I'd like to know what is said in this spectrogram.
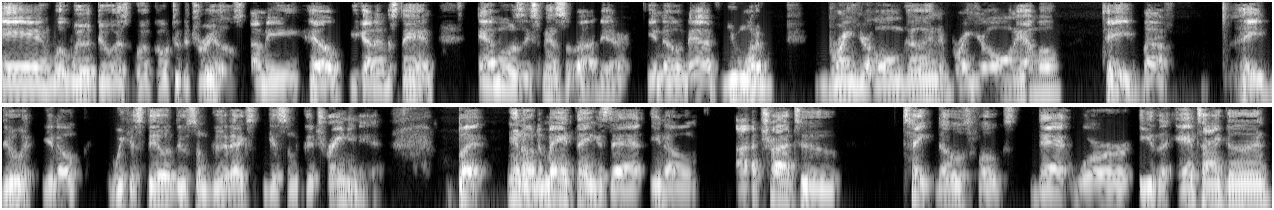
And what we'll do is we'll go to the drills. I mean, hell, you got to understand, ammo is expensive out there. You know, now if you want to bring your own gun and bring your own ammo, hey, buy, hey, do it. You know, we can still do some good ex, get some good training in. But you know, the main thing is that you know I try to take those folks that were either anti-gun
